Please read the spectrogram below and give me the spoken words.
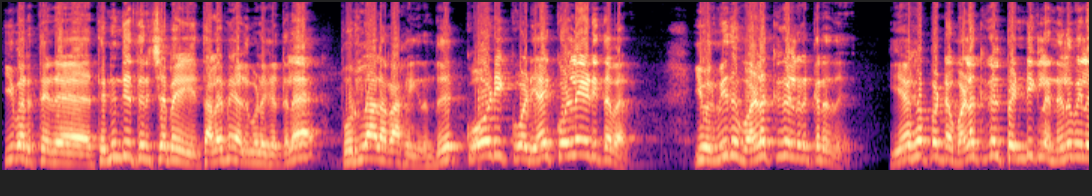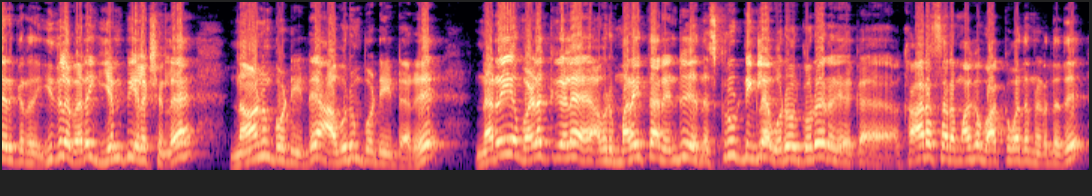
இவர் தெ- தென்னிந்திய திருச்சபை தலைமை அலுவலகத்தில் பொருளாளராக இருந்து கோடி கோடியாய் கொள்ளையடித்தவர். இவர் மீது வழக்குகள் இருக்கிறது. ஏகப்பட்ட வழக்குகள் பெண்டிங்கில் நிலுவையில் இருக்கிறது. இதில் வேற எம்பி எலெக்ஷனில் நானும் போட்டிக்கிட்டேன் அவரும் போட்டியிட்டாரு. நிறைய வழக்குகளை அவர் மறைத்தார் என்று அந்த ஸ்க்ரூட்னிங்கில் ஒருவருக்கு ஒருவர் க- காரசாரமாக வாக்குவாதம் நடந்தது.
